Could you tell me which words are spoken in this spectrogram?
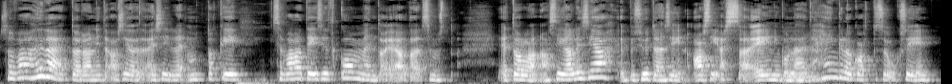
se on vaan hyvä, että tuodaan niitä asioita esille, mutta toki se vaatii sitten kommentoijalta, että semmoista että ollaan asiallisia ja pysytään siinä asiassa, ei niin kuin lähdetä henkilökohtaisuuksiin.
